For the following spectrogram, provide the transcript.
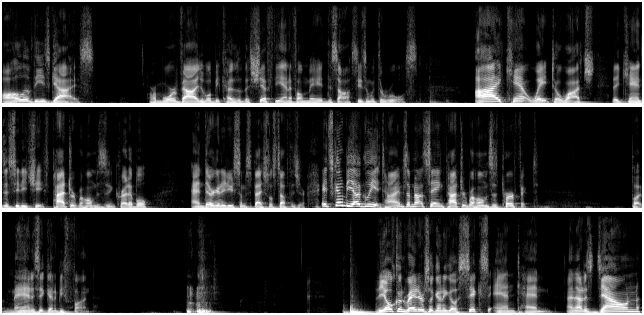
all of these guys are more valuable because of the shift the NFL made this offseason with the rules. I can't wait to watch the Kansas City Chiefs. Patrick Mahomes is incredible, and they're going to do some special stuff this year. It's going to be ugly at times. I'm not saying Patrick Mahomes is perfect. but man, is it going to be fun. the Oakland Raiders are going to go 6 and 10, and that is down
